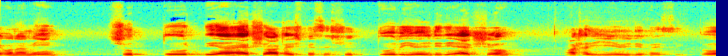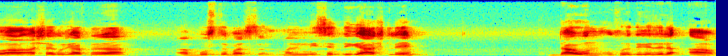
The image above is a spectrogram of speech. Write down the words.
এখন আমি সত্তর দিয়া একশো আঠাইশ পেয়েছি সত্তর ইউএসডি দিয়ে একশো আঠাইশ ইউএসডি পেয়েছি তো আশা করি আপনারা বুঝতে পারছেন। মানে নিচের দিকে আসলে ডাউন উপরের দিকে যেটা আপ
